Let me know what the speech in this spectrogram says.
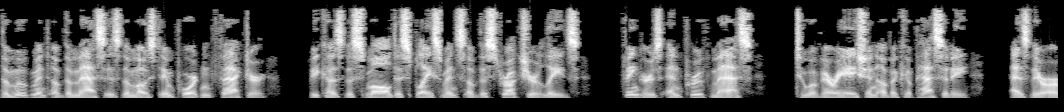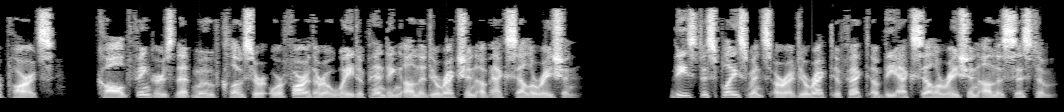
The movement of the mass is the most important factor, because the small displacements of the structure leads, fingers and proof mass, to a variation of a capacity, as there are parts, called fingers that move closer or farther away depending on the direction of acceleration. These displacements are a direct effect of the acceleration on the system.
